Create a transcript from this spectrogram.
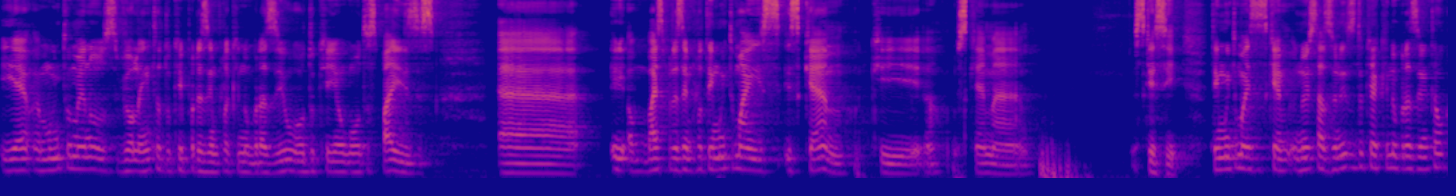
e é, é, muito menos violenta do que, por exemplo, aqui no Brasil ou do que em alguns outros países. É, e, mas, por exemplo, tem muito mais scam, que. Scam é. Esqueci. Tem muito mais scam nos Estados Unidos do que aqui no Brasil. Então,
